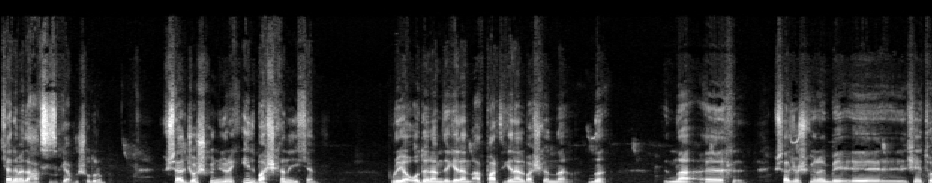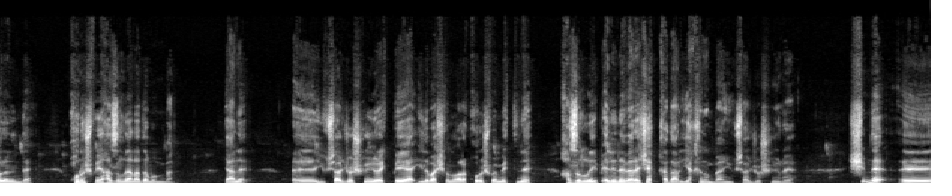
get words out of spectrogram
kendime de haksızlık yapmış olurum. Yüksel Coşkun Yürek il başkanı iken buraya o dönemde gelen AK Parti Genel Başkanı'nı na, e, Yüksel Coşkun Yürek'in bir e, şey töreninde konuşmayı hazırlayan adamım ben. Yani e, Yüksel Coşkun Yürek Bey'e il başkanı olarak konuşma metnini hazırlayıp eline verecek kadar yakınım ben Yüksel Coşkun Yürek'e. Şimdi e,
